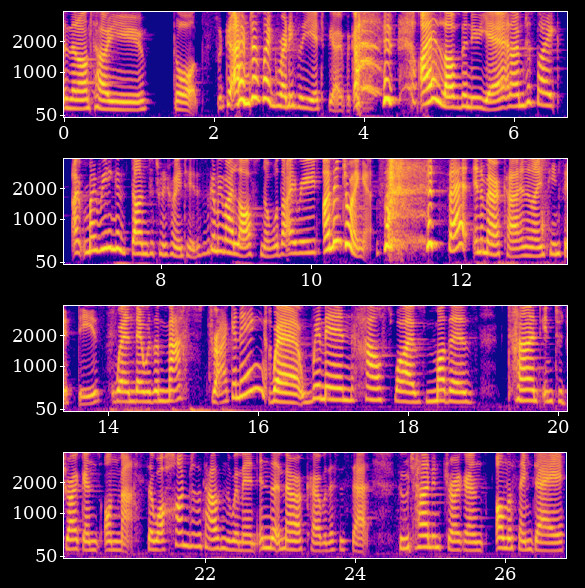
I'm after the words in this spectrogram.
and then I'll tell you thoughts. I'm just like ready for the year to be over, guys. I love the new year and I'm just like I, my reading is done for 2022. This is gonna be my last novel that I read. I'm enjoying it. So it's set in America in the 1950s when there was a mass dragoning where women, housewives, mothers turned into dragons en masse. There were hundreds of thousands of women in the America where this is set who turned into dragons on the same day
